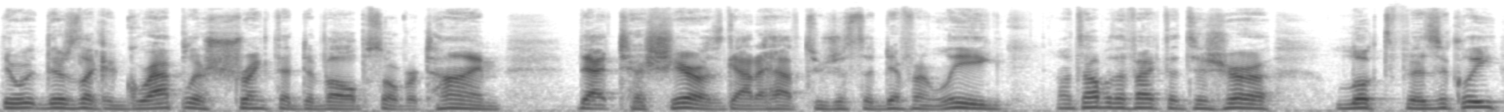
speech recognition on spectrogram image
There, there's like a grappler strength that develops over time that Teixeira's got to have to just a different league. On top of the fact that Teixeira looked physically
